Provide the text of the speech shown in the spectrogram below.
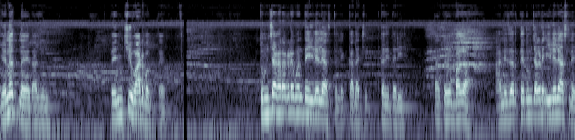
येणत नाहीत अजून. त्यांची वाट बघतोय. तुमच्या घराकडे पण ते इलेले असतले कदाचित कधीतरी. तर तुम्ही बघा. आणि जर ते तुमच्याकडे इलेले असले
